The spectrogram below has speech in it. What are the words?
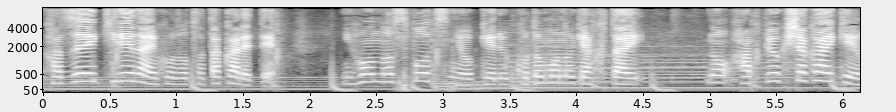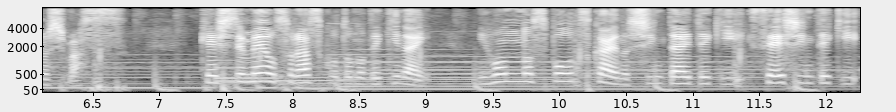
数えきれないほど叩かれて日本のスポーツにおける子どもの虐待の発表記者会見をします。決して目をそらすことのできない日本のスポーツ界の身体的、精神的、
